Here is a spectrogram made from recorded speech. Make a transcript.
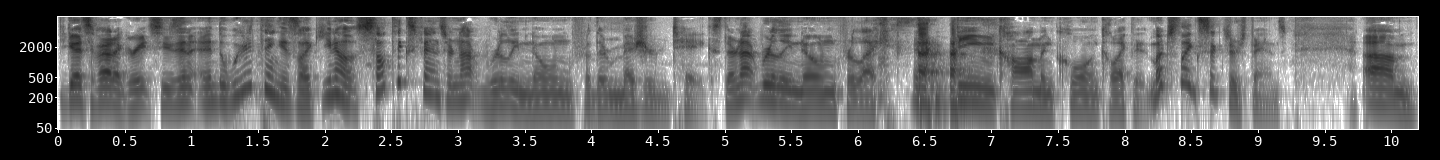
you guys have had a great season. And the weird thing is, like, you know, Celtics fans are not really known for their measured takes. They're not really known for like being calm and cool and collected, much like Sixers fans. Um,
